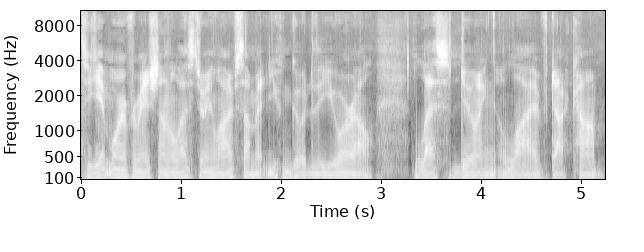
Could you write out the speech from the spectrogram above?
To get more information on the Less Doing Live Summit, you can go to the URL lessdoinglive.com.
